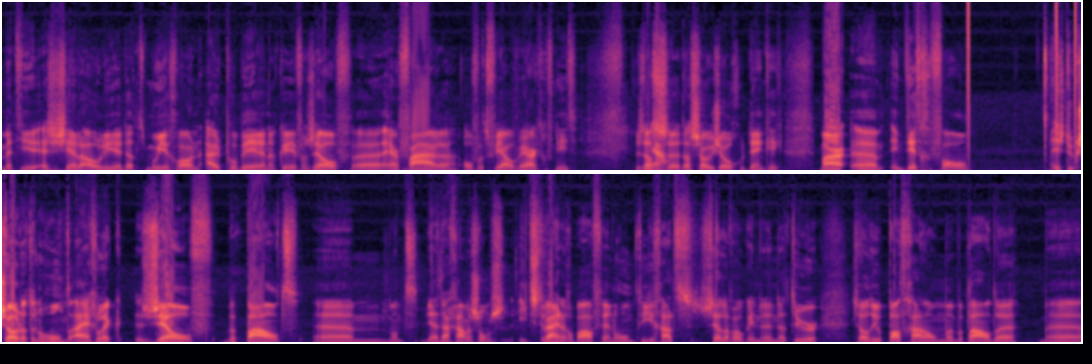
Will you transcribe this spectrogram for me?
met die essentiële oliën. Dat moet je gewoon uitproberen. En dan kun je vanzelf ervaren of het voor jou werkt of niet. Dus dat, is, dat is sowieso goed, denk ik. Maar in dit geval is natuurlijk zo dat een hond eigenlijk zelf bepaalt. Ehm, want ja, daar gaan we soms iets te weinig op af. En een hond die gaat zelf ook in de natuur. Zal die op pad gaan om uh, bepaalde uh,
